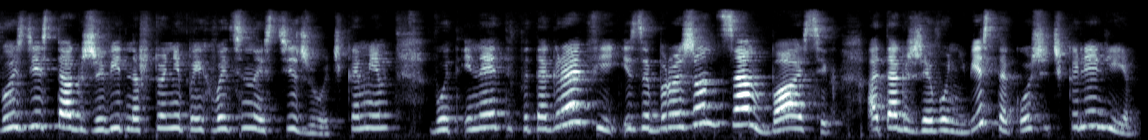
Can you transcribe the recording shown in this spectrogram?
Вот здесь также видно, что они прихвачены стежочками. Вот и на этой фотографии изображен сам Басик, а также его невеста кошечка Лили.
